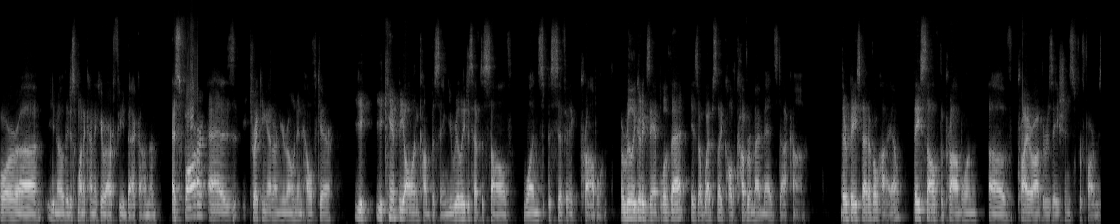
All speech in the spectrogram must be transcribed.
or uh, you know they just want to kind of hear our feedback on them. As far as striking out on your own in healthcare, you you can't be all encompassing. You really just have to solve one specific problem. A really good example of that is a website called CoverMyMeds.com. They're based out of Ohio. They solve the problem of prior authorizations for pharma,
